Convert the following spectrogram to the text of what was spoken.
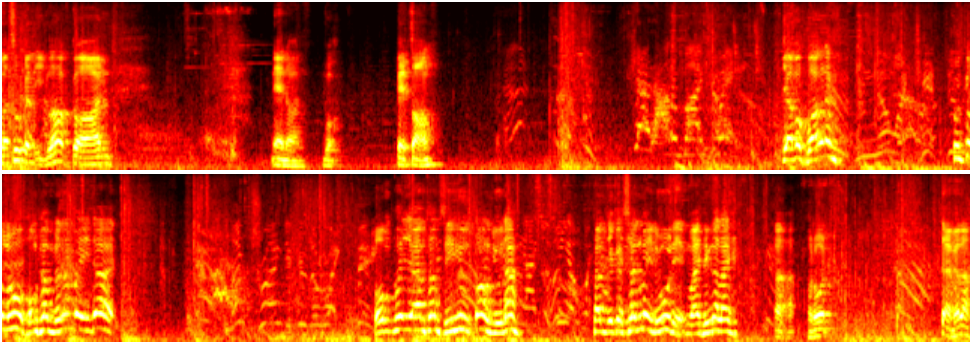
มาสู้กันอีกรอบก่อน แน่นอนบวกเฟสสอง Get out of my way. อย่ามาขวางนะ You know I can't คุณ do ก็รู้ผมทำแบบนั้นไม่ได้ I'm trying to do the right thing. ผมพยายามทำสิ่งที่ถูกต้องอยู่นะ Idea what ทำอย่างกับฉันไม่รู้นี่หมายถึงอะไรอ่าขอโทษ แต่ไหมล่ะ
